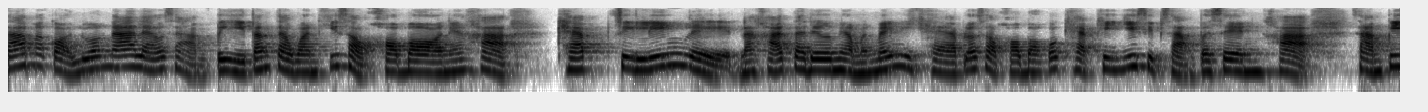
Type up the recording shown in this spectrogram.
ทราบมาก่อนล่วงหน้าแล้ว 3 ปี ตั้งแต่วันที่สคบเนี่ยค่ะแคปซีลิงเลทนะคะ แต่เดิมเนี่ยมันไม่มีแคป แล้วสคบก็แคปที่ 23%ค่ะ 3 ปี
